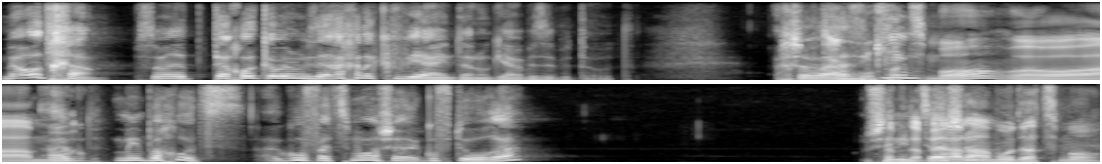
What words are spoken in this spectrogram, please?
מאוד חם. זאת אומרת, אתה יכול לקבל מזה אחלה קביעה אם אתה נוגע בזה בטעות. עכשיו הגוף האזיקים, עצמו או העמוד? הג- מבחוץ, הגוף עצמו של הגוף תאורה, אתה מדבר על העמוד עצמו,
